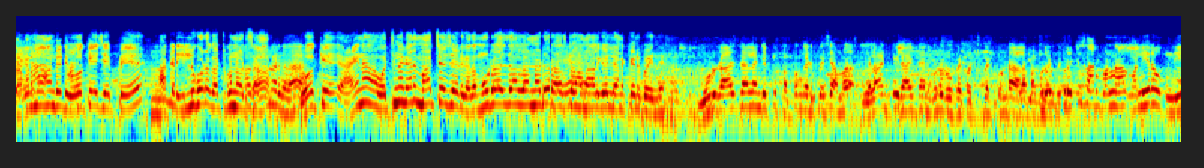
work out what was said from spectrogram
జగన్మోహన్ రెడ్డి ఓకే చెప్పి అక్కడ ఇల్లు కూడా కట్టుకున్నాడు సార్. ఓకే ఆయన వచ్చినా కానీ మార్చేసాడు కదా. మూడు రాజధానులు అన్నాడు రాష్ట్రం నాలుగేళ్ళు వెనక్కి వెళ్ళిపోయింది. మూడు రాజధానులు అని చెప్పి పప్పం గడిపేసి అమ్మ ఎలాంటి రాజధాని కూడా రూపాయి ఖర్చు పెట్టకుండా అలా పప్పం ఇప్పుడు ఇప్పుడు వచ్చి సార్ వన్ వన్ ఇయర్ అవుతుంది.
